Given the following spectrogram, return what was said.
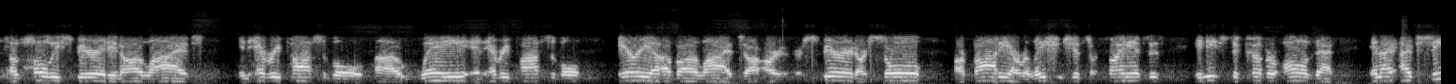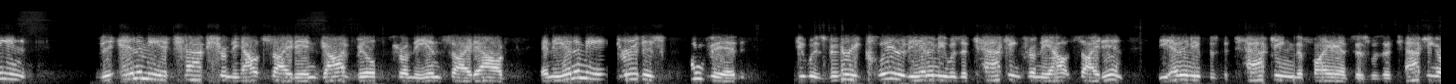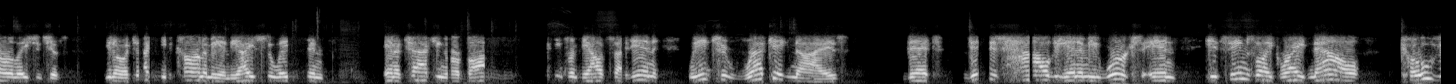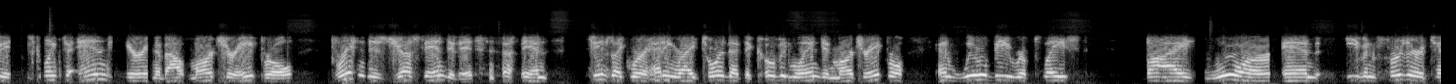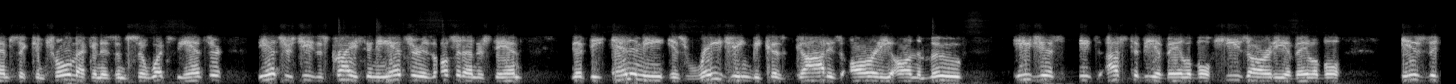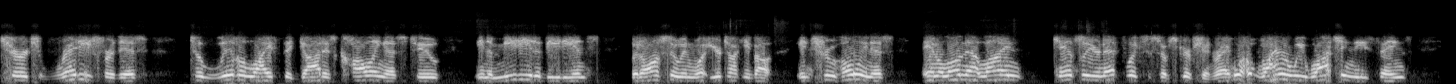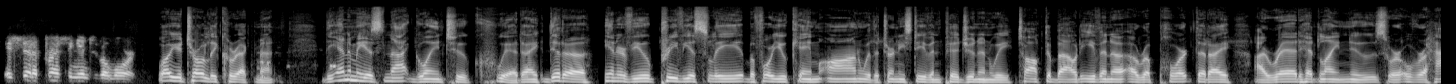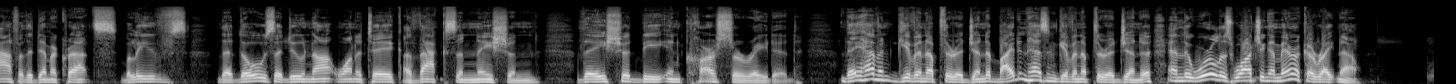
of Holy Spirit in our lives in every possible uh, way, in every possible area of our lives our, our, our spirit, our soul, our body, our relationships, our finances. It needs to cover all of that. And I, I've seen the enemy attacks from the outside in, God builds from the inside out. And the enemy, through this COVID, it was very clear the enemy was attacking from the outside in. The enemy was attacking the finances, was attacking our relationships, you know, attacking the economy and the isolation and attacking our body, from the outside in. We need to recognize that this is how the enemy works. And it seems like right now, COVID is going to end here in about March or April. Britain has just ended it, and seems like we're heading right toward that. The COVID will end in March or April and will be replaced by war and even further attempts at control mechanisms. So, what's the answer? The answer is Jesus Christ, and the answer is also to understand that the enemy is raging because God is already on the move he just needs us to be available. He's already available. Is the church ready for this to live a life that God is calling us to in immediate obedience, but also in what you're talking about in true holiness? And along that line, cancel your Netflix subscription, right? Why are we watching these things instead of pressing into the Lord? Well, you're totally correct, Matt. The enemy is not going to quit. I did a interview previously before you came on with attorney Stephen Pidgeon, and we talked about even a, a report that I, I read, headline news, where over half of the Democrats believes that those that do not want to take a vaccination, they should be incarcerated. They haven't given up their agenda. Biden hasn't given up their agenda, and the world is watching America right now.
